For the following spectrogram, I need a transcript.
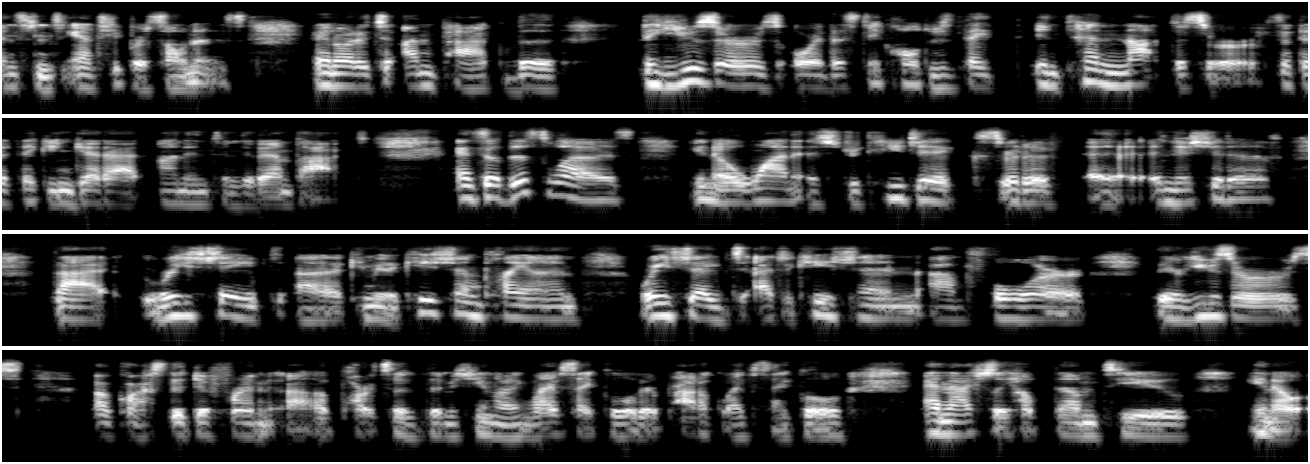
instance, anti personas in order to unpack the the users or the stakeholders they intend not to serve so that they can get at unintended impact. And so this was, you know, one, a strategic sort of uh, initiative that reshaped a communication plan, reshaped education um, for their users across the different uh, parts of the machine learning lifecycle, their product lifecycle, and actually help them to, you know,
